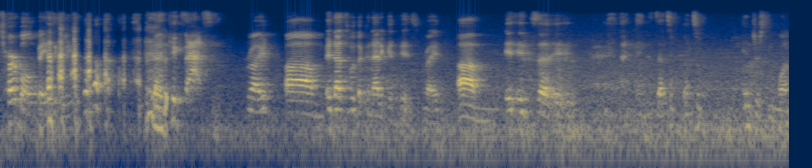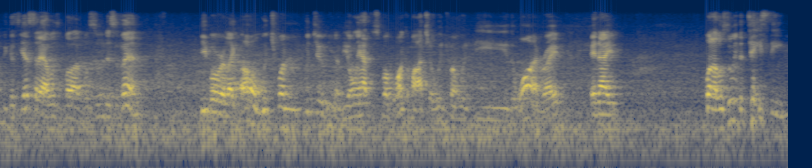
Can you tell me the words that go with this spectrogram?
turbo basically that kicks ass, right? Um, and that's what the Connecticut is, right? Um, it, it's, uh, it, that's a that's a interesting one because yesterday I was while I was doing this event, people were like, "Oh, which one would you? You know, if you only had to smoke one Camacho, which one would be the one, right?" And I, while I was doing the tasting,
